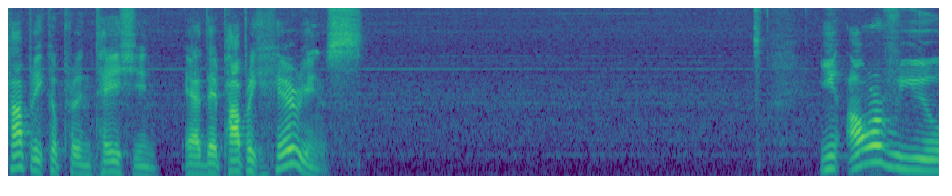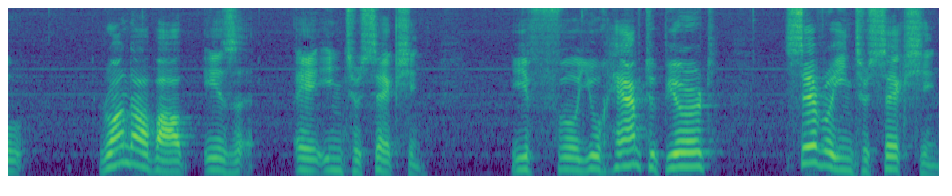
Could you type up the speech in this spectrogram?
public presentation at the public hearings. In our view, roundabout is a intersection. If uh, you have to build several intersections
